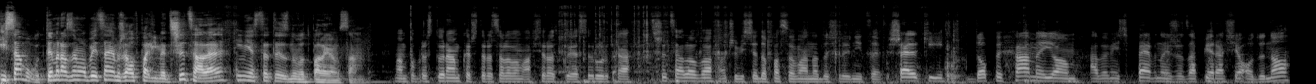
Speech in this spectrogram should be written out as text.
I Samu, tym razem obiecałem, że odpalimy trzy cale i niestety znów odpalają sam. Mam po prostu ramkę czterocalową, a w środku jest rurka trzycalowa, oczywiście dopasowana do średnicy szelki. Dopychamy ją, aby mieć pewność, że zapiera się o dno.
